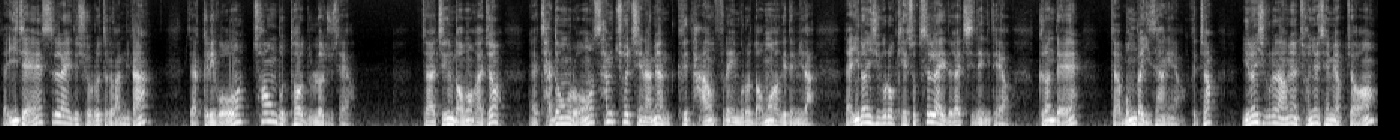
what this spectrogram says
자, 이제 슬라이드 쇼로 들어갑니다. 자, 그리고 처음부터 눌러주세요. 자, 지금 넘어가죠? 네, 자동으로 3초 지나면 그 다음 프레임으로 넘어가게 됩니다. 자, 이런 식으로 계속 슬라이드가 진행이 돼요. 그런데, 자, 뭔가 이상해요. 그쵸? 이런 식으로 나오면 전혀 재미없죠?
